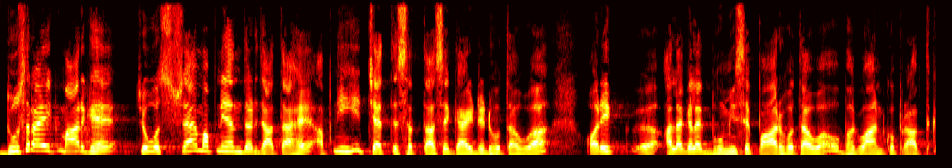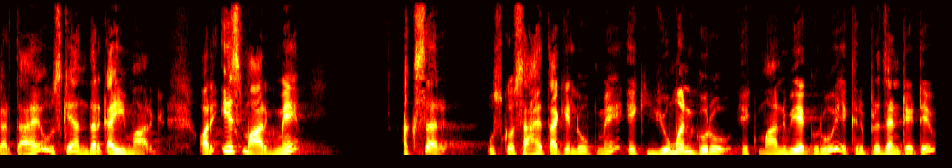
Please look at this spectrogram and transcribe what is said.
दूसरा एक मार्ग है जो वो स्वयं अपने अंदर जाता है, अपनी ही चैत्य सत्ता से गाइडेड होता हुआ और एक अलग अलग भूमि से पार होता हुआ वो भगवान को प्राप्त करता है, उसके अंदर का ही मार्ग। और इस मार्ग में अक्सर उसको सहायता के रूप में एक ह्यूमन गुरु एक मानवीय गुरु एक रिप्रेजेंटेटिव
